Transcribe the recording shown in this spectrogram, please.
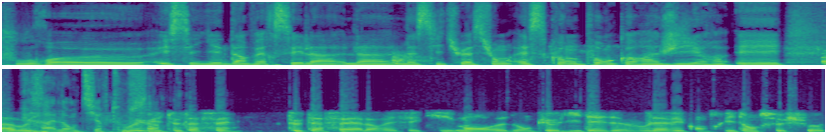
pour euh, essayer d'inverser la, situation? Est-ce qu'on peut encore agir et, ah ralentir tout ça? Oui, tout à fait. Tout à fait. Alors effectivement, euh, donc euh, l'idée, vous l'avez compris dans ce show,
